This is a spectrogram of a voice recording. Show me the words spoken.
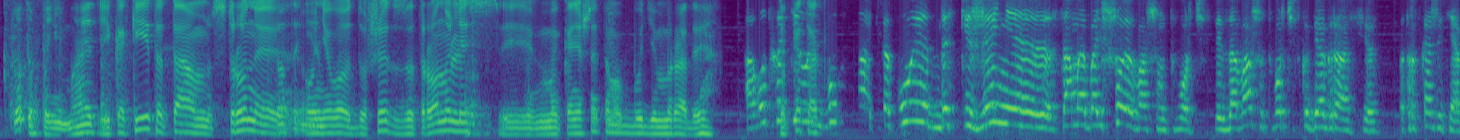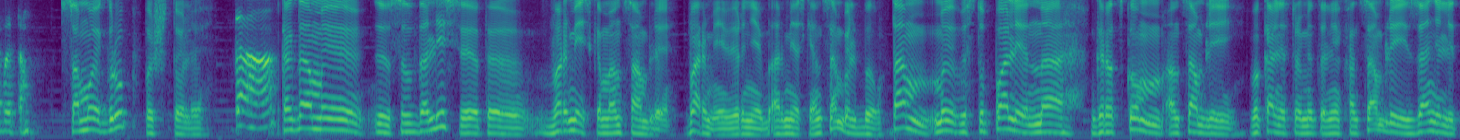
кто-то понимает. И какие-то там струны у него души затронулись, и мы, конечно, этому будем рады. А вот Только хотелось так. бы узнать, какое достижение самое большое в вашем творчестве за вашу творческую биографию? Вот расскажите об этом. Самой группы, что ли? Да. Когда мы э, создались, это в армейском ансамбле, в армии, вернее, армейский ансамбль был, там мы выступали на городском ансамбле, вокально-инструментальных ансамблей, и заняли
